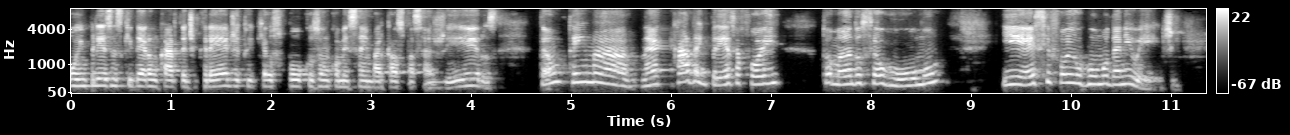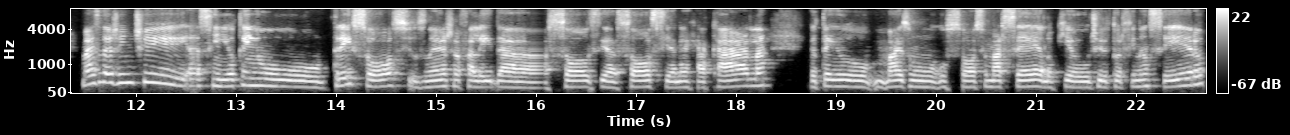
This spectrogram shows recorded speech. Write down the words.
ou empresas que deram carta de crédito e que aos poucos vão começar a embarcar os passageiros, então tem uma, né, cada empresa foi tomando o seu rumo, e esse foi o rumo da New Age. Mas a gente, assim, eu tenho três sócios, né? Já falei da sócia, sócia, né? É a Carla, eu tenho mais um o sócio Marcelo, que é o diretor financeiro,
